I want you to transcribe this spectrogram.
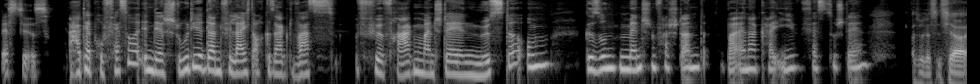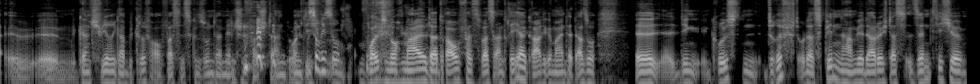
beste ist. Hat der Professor in der Studie dann vielleicht auch gesagt, was für Fragen man stellen müsste, um gesunden Menschenverstand bei einer KI festzustellen? Also das ist ja äh, ein äh, ganz schwieriger Begriff auch, was ist gesunder Menschenverstand? Und ich Sowieso. wollte noch mal darauf, was, was Andrea gerade gemeint hat. Also äh, den größten Drift oder Spin haben wir dadurch, dass sämtliche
